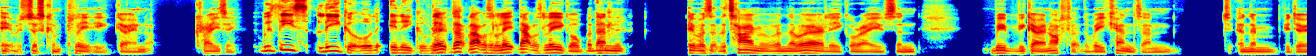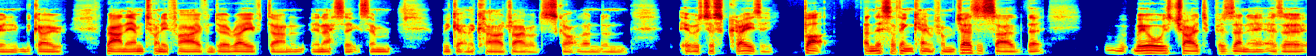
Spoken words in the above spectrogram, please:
it was just completely going crazy. Were these legal or illegal? Raves? that, that was le- that was legal, but then Okay. it was at the time when there were illegal raves, and we'd be going off at the weekends, and and then we'd be doing we go round the M25 and do a rave down in, in Essex, and we get in the car, drive up to Scotland, and it was just crazy. But and this I think came from Jez's side that we always tried to present it as a,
